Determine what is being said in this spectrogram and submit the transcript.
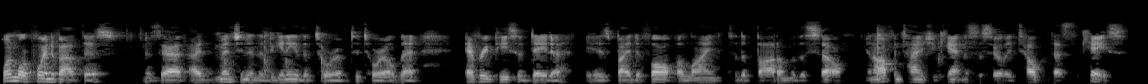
One more point about this is that I mentioned in the beginning of the tutorial that every piece of data is by default aligned to the bottom of the cell. And oftentimes you can't necessarily tell that that's the case,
